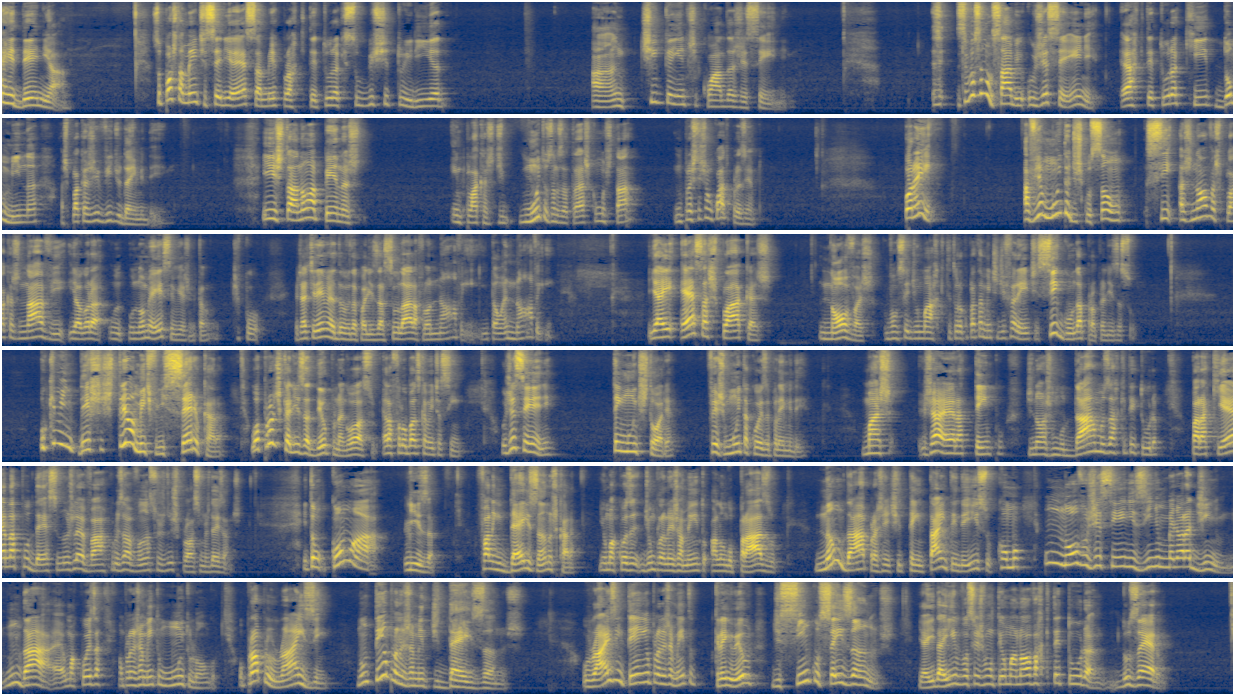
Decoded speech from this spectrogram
RDNA. Supostamente seria essa a microarquitetura que substituiria a antiga e antiquada GCN. Se você não sabe, o GCN é a arquitetura que domina as placas de vídeo da AMD. E está não apenas em placas de muitos anos atrás, como está no PlayStation 4, por exemplo. Porém, havia muita discussão se as novas placas Nave, e agora o, o nome é esse mesmo, então, tipo, eu já tirei minha dúvida com a Lisa Sul lá, ela falou Nave, então é Nave. E aí, essas placas novas vão ser de uma arquitetura completamente diferente, segundo a própria Lisa Sul. O que me deixa extremamente feliz, sério, cara. O approach que a Lisa deu pro negócio, ela falou basicamente assim: o GCN tem muita história, fez muita coisa pela AMD, mas já era tempo de nós mudarmos a arquitetura para que ela pudesse nos levar para os avanços dos próximos 10 anos. Então, como a Lisa fala em 10 anos, cara, e uma coisa de um planejamento a longo prazo, não dá para a gente tentar entender isso como um novo GCNzinho melhoradinho. Não dá. É uma coisa, é um planejamento muito longo. O próprio Ryzen não tem um planejamento de 10 anos. O Ryzen tem um planejamento, creio eu, de 5, 6 anos. E aí daí vocês vão ter uma nova arquitetura do zero.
